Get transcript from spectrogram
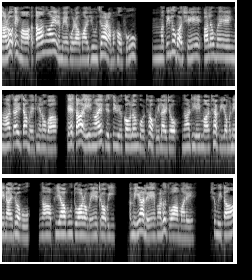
ငါတို့အိမ်မှာအသားငါးရဲ့နာမည်ကိုတော့မှယူကြတာမဟုတ်ဘူးမသိလို့ပါရှင်အားလုံးပဲငါကြိုက်ကြမယ်ထင်လို့ပါကဲသားရေငါရဲ့ပစ္စည်းတွေအကုန်လုံးကိုထုတ်ပေးလိုက်တော့ငါဒီအိမ်မှာထပ်ပြီးတော့မနေနိုင်တော့ဘူးငါဖျားဘူးသွားတော့မယ်တော့ပြီအမေကလည်းဘာလို့သွားရမှာလဲရှူမီသား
